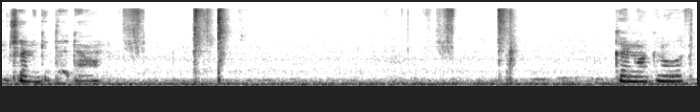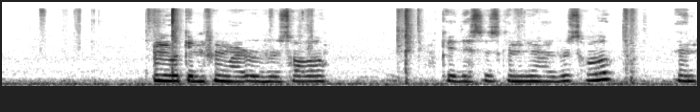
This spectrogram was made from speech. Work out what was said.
I'm trying to get that down. Okay, I'm not gonna look. I'm looking for my reverse holo. Okay, this is gonna be my reverse holo. Then,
